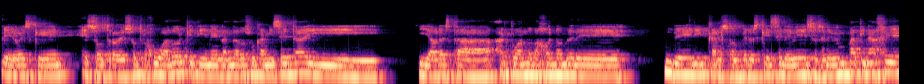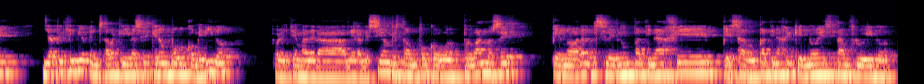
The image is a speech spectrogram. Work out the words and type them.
pero es que es otro, es otro jugador que tiene, le han dado su camiseta y, y ahora está actuando bajo el nombre de, de Eric Carlson, pero es que se le ve eso, se le ve un patinaje, ya al principio pensaba que iba a ser, que era un poco comedido por el tema de la, de la lesión, que estaba un poco probándose, pero no, ahora se le ve un patinaje pesado, un patinaje que no es tan fluido.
